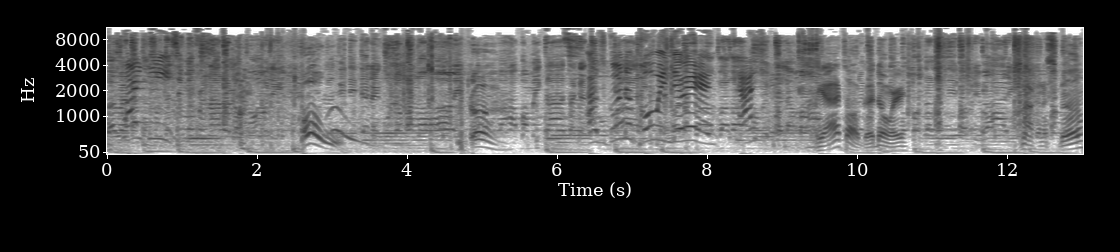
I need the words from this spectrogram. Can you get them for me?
Party! Oh! oh! I was gonna go in there and dash. Yeah, it's all good. Don't worry. It's not gonna spill.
